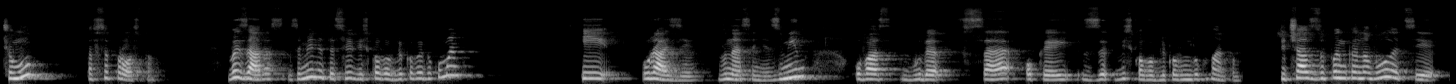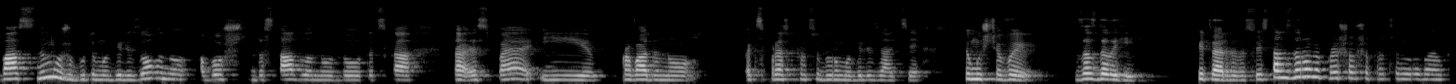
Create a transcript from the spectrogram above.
Чому? Та все просто. Ви зараз заміните свій військово-обліковий документ, і у разі внесення змін у вас буде все окей з військово-обліковим документом. Під час зупинки на вулиці вас не може бути мобілізовано або ж доставлено до ТЦК та СП і проведено експрес-процедуру мобілізації, тому що ви заздалегідь підтвердили свій стан здоров'я, пройшовши процедуру ВЛК,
